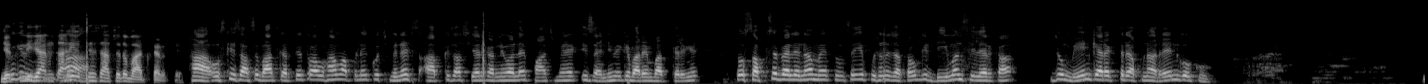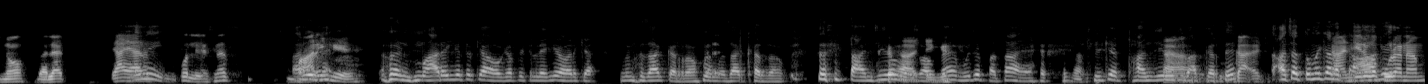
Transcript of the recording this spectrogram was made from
जितनी जानकारी हाँ उस हिसाब से तो बात करते हैं। हाँ उसके हिसाब से बात करते हैं तो अब हम अपने कुछ मिनट्स आपके साथ शेयर करने वाले हैं। पाँच मिनट इस एनिमे के बारे में बात करेंगे। तो सबसे पहले ना मैं तुमसे ये पूछना चाहता हूँ कि डीमन स्लेयर का जो मेन कैरेक्टर है अपना रेन गोकू नो गलत। क्या यार वो लिसनर्स मारेंगे। मारेंगे तो क्या होगा पिट लेंगे और क्या। मैं मज़ाक कर रहा हूँ मैं मज़ाक कर रहा हूँ। तांजीरो बोल हाँ रहा हूँ। मुझे पता है। ठीक है तांजीरो की हाँ बात करते हैं। अच्छा तुम्हें क्या लगता है पूरा नाम?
